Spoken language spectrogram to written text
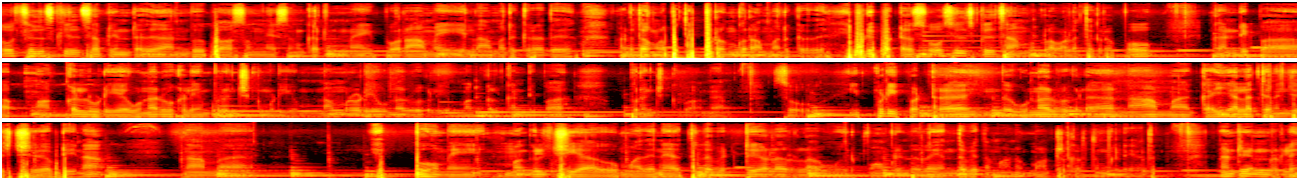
சோசியல் ஸ்கில்ஸ் அப்படின்றது அன்பு பாசம் நேசம் கருணை பொறாமை இல்லாமல் இருக்கிறது அடுத்தவங்களை பற்றி புறங்குறாமல் இருக்கிறது. இப்படிப்பட்ட சோசியல் ஸ்கில்ஸை நம்மளுக்குள்ள வளர்த்துக்கிறப்போ கண்டிப்பாக மக்களுடைய உணர்வுகளையும் புரிஞ்சிக்க முடியும். நம்மளுடைய உணர்வுகளையும் மக்கள் கண்டிப்பாக புரிஞ்சுக்குவாங்க. ஸோ இப்படிப்பட்ட இந்த உணர்வுகளை நாம் கையால் தெரிஞ்சிருச்சு அப்படின்னா நாம் எப்போவுமே மகிழ்ச்சியாகவும் அதே நேரத்தில் வெற்றியாளர்களாகவும் இருப்போம் அப்படின்றதுல எந்த விதமான மாற்று கருத்தும் கிடையாது. நன்றி நண்பர்களே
